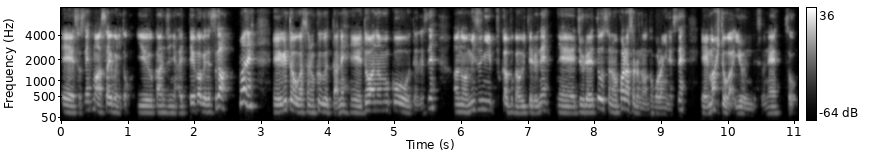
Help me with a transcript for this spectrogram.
えー、そして、まあ、最後にという感じに入っていくわけですが、まあね、えー、ゲトウがそのくぐったね、えドアの向こうでですね、あの、水にぷかぷか浮いてるね、えー、樹齢とそのパラソルのところにですね、えー、真人がいるんですよね。そう。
